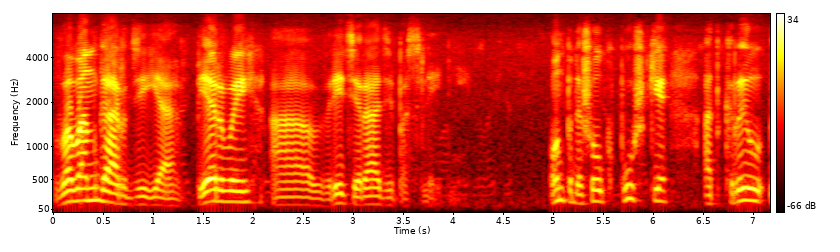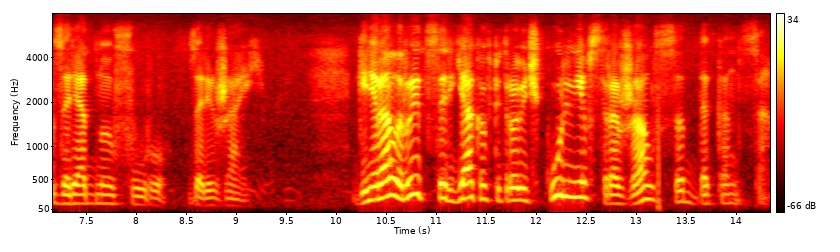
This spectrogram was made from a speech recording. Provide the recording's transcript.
В авангарде я первый, а в ретираде последний». Он подошел к пушке, открыл зарядную фуру. «Заряжай». Генерал-рыцарь Яков Петрович Кульнев сражался до конца.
